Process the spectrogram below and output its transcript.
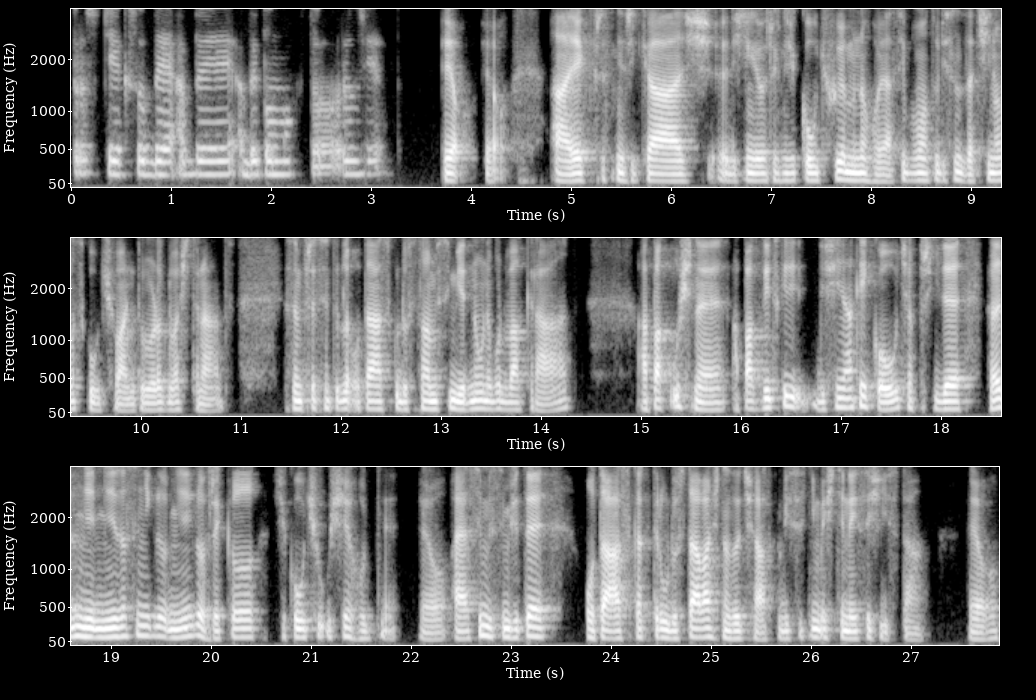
prostě k sobě, aby, aby pomohl to rozjet. Jo, jo. A jak přesně říkáš, když někdo řekne, že koučuje mnoho, já si pamatuju, když jsem začínal s koučováním, to byl rok 2014, já jsem přesně tuhle otázku dostal, myslím, jednou nebo dvakrát a pak už ne. A pak vždycky, když je nějaký kouč a přijde, hele, mě, mě zase někdo, mě někdo řekl, že koučů už je hodně. Jo? A já si myslím, že to je otázka, kterou dostáváš na začátku, když si s tím ještě nejseš jistá. Jo?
